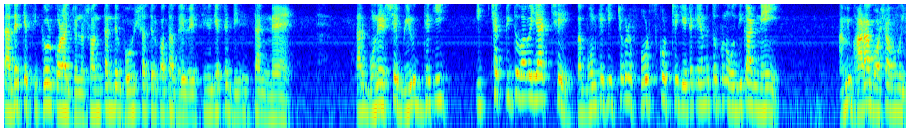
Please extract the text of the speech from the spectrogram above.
তাদেরকে সিকিওর করার জন্য সন্তানদের ভবিষ্যতের কথা ভেবে সে যদি একটা ডিসিশান নেয়, তার বোনের সে বিরুদ্ধে কি ইচ্ছাকৃতভাবে যাচ্ছে বা বোনকে কি ইচ্ছা করে ফোর্স করছে যে এটাকে এখানে তোর কোনো অধিকার নেই, আমি ভাড়া বসাবই।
